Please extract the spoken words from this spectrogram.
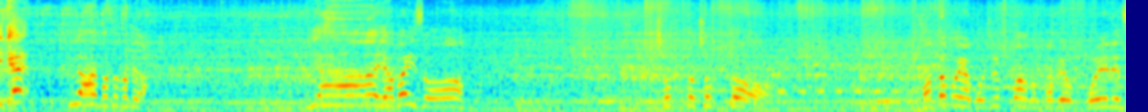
いけうわーまたダメだいやーやばいぞちょっとちょっとまたもや50%の壁を越えれず。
